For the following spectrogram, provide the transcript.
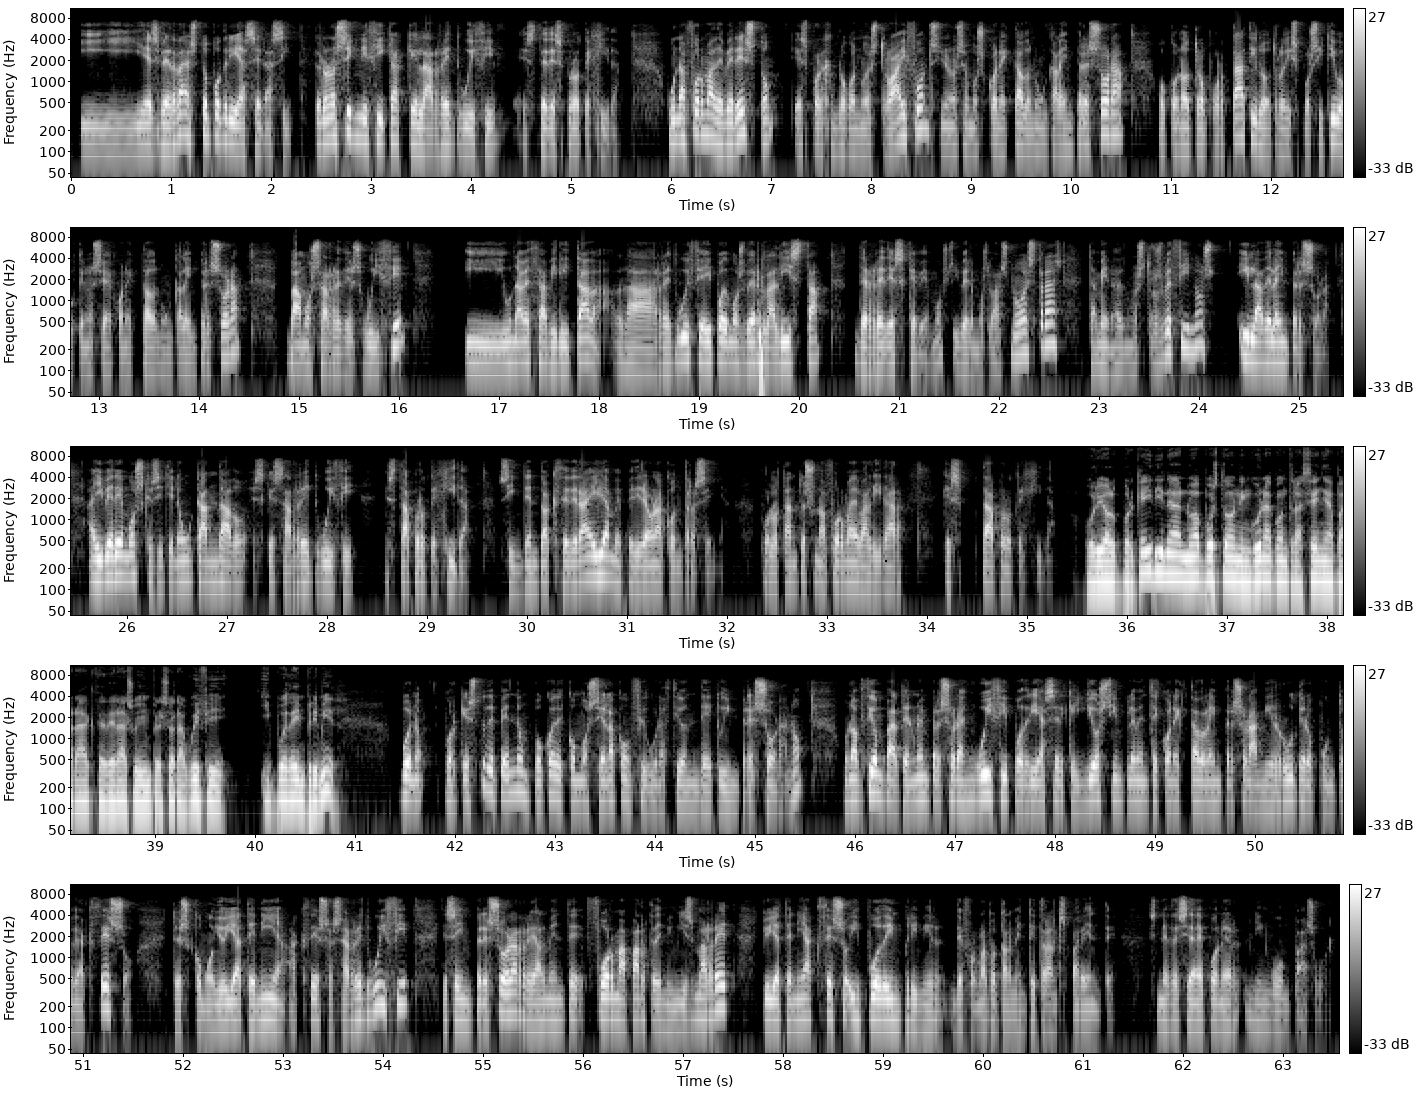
Y es verdad, esto podría ser así, pero no significa que la red Wi-Fi esté desprotegida. Una forma de ver esto es, por ejemplo, con nuestro iPhone, si no nos hemos conectado nunca a la impresora, o con otro portátil, otro dispositivo que no se haya conectado nunca a la impresora, vamos a redes Wi-Fi y una vez habilitada la red Wi-Fi ahí podemos ver la lista de redes que vemos y veremos las nuestras, también la de nuestros vecinos y la de la impresora. Ahí veremos que si tiene un candado es que esa red Wi-Fi está protegida. Si intento acceder a ella me pedirá una contraseña. Por lo tanto es una forma de validar que está protegida. Uriol, ¿por qué Irina no ha puesto ninguna contraseña para acceder a su impresora Wi-Fi y puede imprimir? Bueno, porque esto depende un poco de cómo sea la configuración de tu impresora, ¿no? Una opción para tener una impresora en Wi-Fi podría ser que yo simplemente he conectado la impresora a mi router o punto de acceso. Entonces, como yo ya tenía acceso a esa red Wi-Fi, esa impresora realmente forma parte de mi misma red, yo ya tenía acceso y puedo imprimir de forma totalmente transparente, sin necesidad de poner ningún password.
